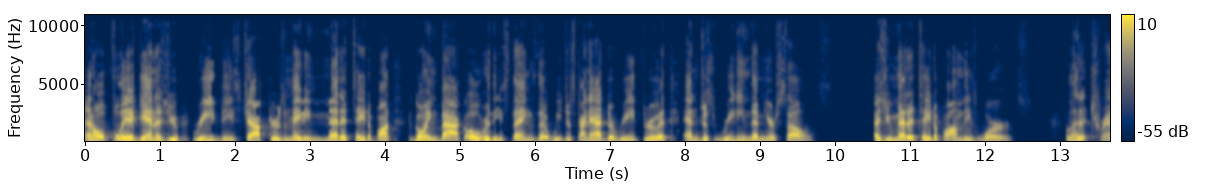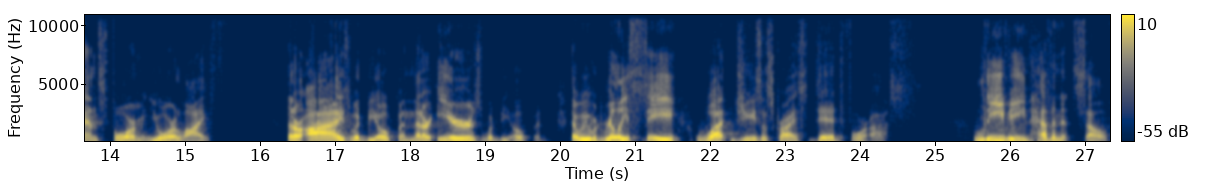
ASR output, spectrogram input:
And hopefully, again, as you read these chapters and maybe meditate upon going back over these things that we just kind of had to read through it and just reading them yourselves, as you meditate upon these words, let it transform your life. That our eyes would be open, that our ears would be open, that we would really see what Jesus Christ did for us, leaving heaven itself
